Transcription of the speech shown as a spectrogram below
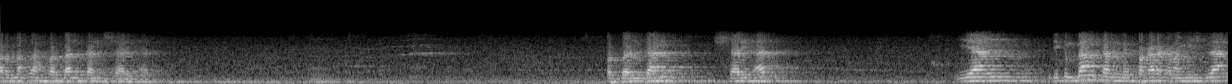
permasalahan perbankan syariat. Perbankan syariat yang dikembangkan oleh pakar ekonomi Islam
